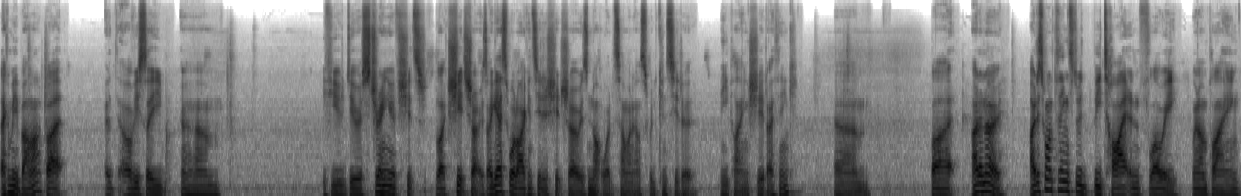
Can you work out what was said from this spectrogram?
that can be a bummer, but obviously um, if you do a string of shit like shit shows, I guess what I consider shit show is not what someone else would consider me playing shit, I think. Um, but I don't know. I just want things to be tight and flowy when I'm playing.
